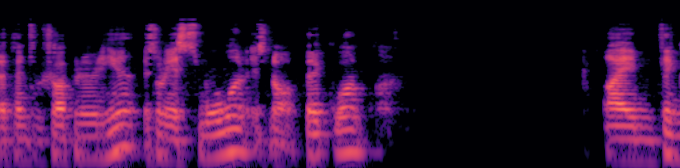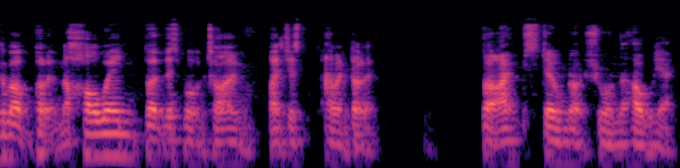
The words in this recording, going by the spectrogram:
a pencil sharpener in here. It's only a small one, it's not a big one. I'm thinking about putting the hole in, but this moment time I just haven't done it. But I'm still not sure on the hole yet.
